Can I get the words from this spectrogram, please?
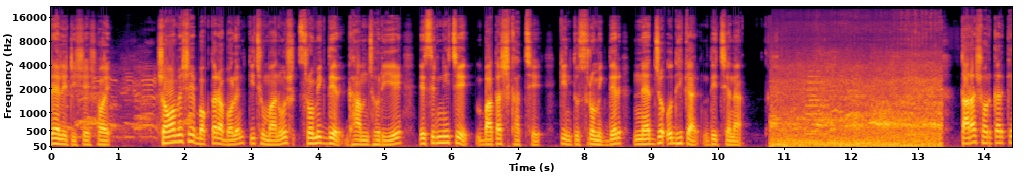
র্যালিটি শেষ হয়। সমাবেশে বক্তারা বলেন, কিছু মানুষ শ্রমিকদের ঘাম ঝরিয়ে এসির নিচে বাতাস খাচ্ছে, কিন্তু শ্রমিকদের ন্যায্য অধিকার দিচ্ছে না। তারা সরকারকে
